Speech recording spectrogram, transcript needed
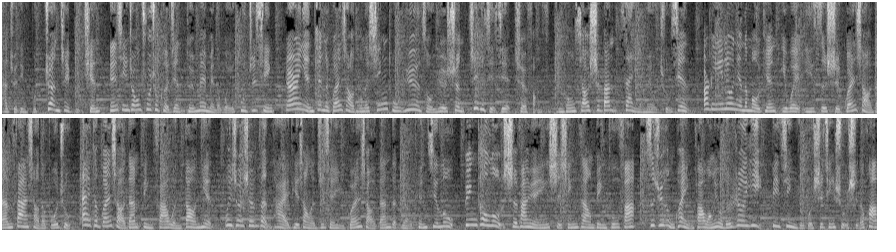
她决定不赚这笔钱。言行中处处可见对妹妹的维护之情。然而眼见着关晓彤的星途越走越顺，这个姐姐却仿佛凭空消失般再也没有出现。二零一六年的某天，一位疑似是关晓丹发小的博主艾特关晓丹。并发文道悼念，为证身份，他还贴上了之前与关晓丹的聊天记录，并透露事发原因是心脏病突发。此举很快引发网友的热议，毕竟如果事情属实的话，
